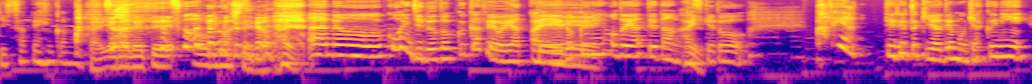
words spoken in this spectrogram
喫茶店かなんかやられて おりましたよね。はい。あの、高円寺でドッグカフェをやって、あええ6年ほどやってたんですけど、カフェやってる時はでも逆に、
